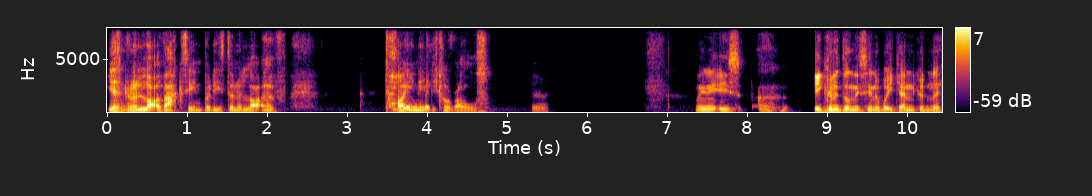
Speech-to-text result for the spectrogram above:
He hasn't done a lot of acting, but he's done a lot of tiny bit. little roles. I mean, he's. Uh, he could have done this in a weekend, couldn't he?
